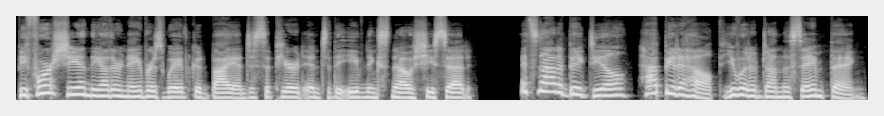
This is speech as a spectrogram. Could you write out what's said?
Before she and the other neighbors waved goodbye and disappeared into the evening snow, she said, It's not a big deal. Happy to help. You would have done the same thing.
